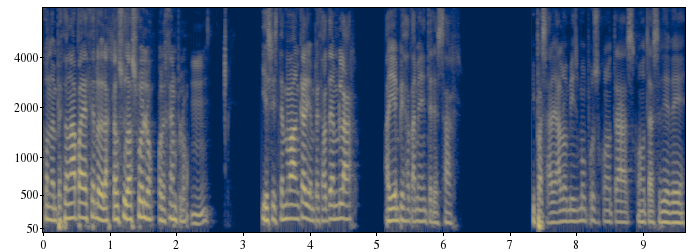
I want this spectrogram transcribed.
cuando empezaron a aparecer lo de las cláusulas suelo, por ejemplo, mm. y el sistema bancario empezó a temblar, ahí empieza también a interesar. Y pasará lo mismo pues, con, otras, con otra serie de,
